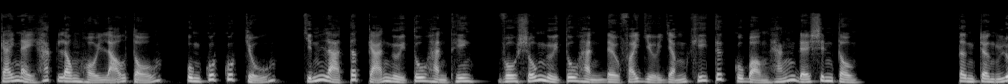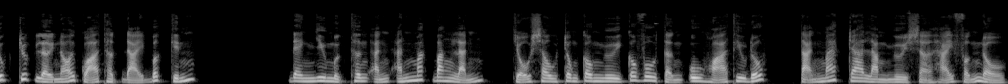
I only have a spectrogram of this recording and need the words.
cái này Hắc Long hội lão tổ, ung quốc quốc chủ, chính là tất cả người tu hành thiên, vô số người tu hành đều phải dựa dẫm khí tức của bọn hắn để sinh tồn. Tần Trần lúc trước lời nói quả thật đại bất kính. Đen như mực thân ảnh ánh mắt băng lãnh, chỗ sâu trong con ngươi có vô tận u hỏa thiêu đốt, tản mát ra làm người sợ hãi phẫn nộ.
